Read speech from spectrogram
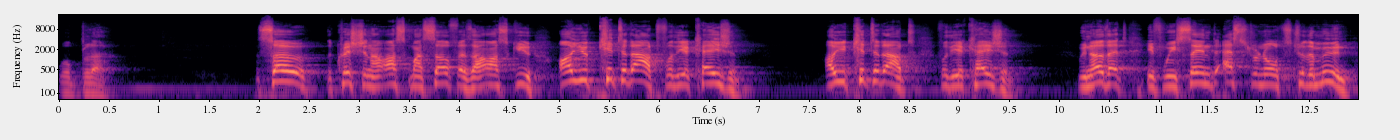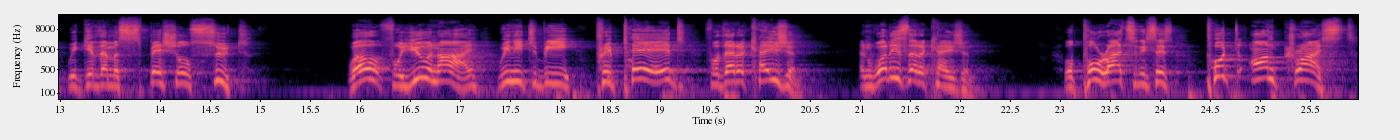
will blow. So, the question I ask myself as I ask you are you kitted out for the occasion? Are you kitted out for the occasion? We know that if we send astronauts to the moon, we give them a special suit. Well, for you and I, we need to be prepared for that occasion. And what is that occasion? Well, Paul writes and he says, Put on Christ.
